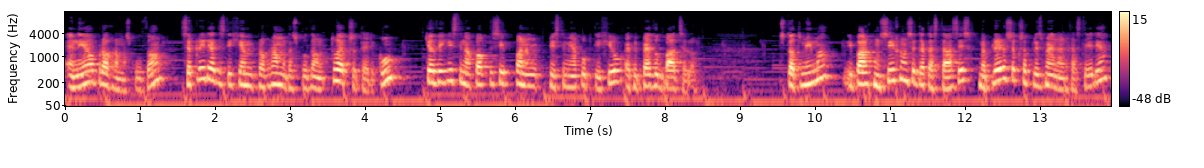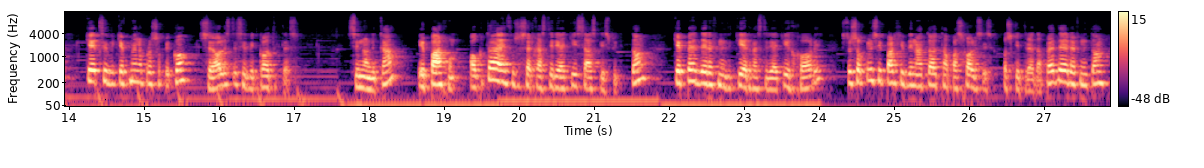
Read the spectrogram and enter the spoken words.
ενιαίο πρόγραμμα σπουδών σε πλήρη αντιστοιχεία με προγράμματα σπουδών του εξωτερικού και οδηγεί στην απόκτηση πανεπιστημιακού πτυχίου επίπεδου bachelor. Στο τμήμα υπάρχουν σύγχρονες εγκαταστάσεις με πλήρως εξοπλισμένα εργαστήρια και εξειδικευμένο προσωπικό σε όλες τις ειδικότητες. Συνολικά υπάρχουν 8 αίθουσες εργαστηριακής άσκησης φοιτητών και 5 ερευνητικοί εργαστηριακοί χώροι, στους οποίους υπάρχει δυνατότητα απασχόλησης ως και 35 ερευνητών,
